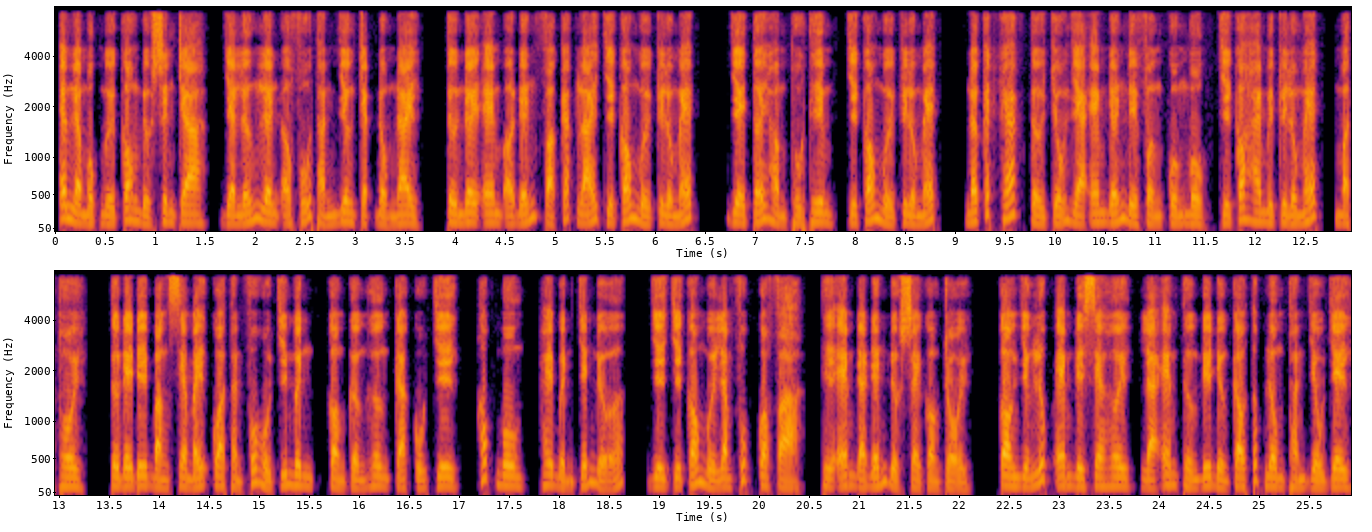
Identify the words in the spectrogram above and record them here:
Em là một người con được sinh ra và lớn lên ở Phú Thạnh Nhân Trạch Đồng Nai, từ nơi em ở đến phà Cát Lái chỉ có 10 km, về tới hầm Thủ Thiêm chỉ có 10 km. Nói cách khác từ chỗ nhà em đến địa phận quận 1 chỉ có 20 km mà thôi. Từ đây đi bằng xe máy qua thành phố Hồ Chí Minh còn gần hơn cả Củ Chi, Hóc Môn hay Bình Chánh nữa. Vì chỉ có 15 phút qua phà thì em đã đến được Sài Gòn rồi. Còn những lúc em đi xe hơi là em thường đi đường cao tốc Long Thành dầu dây,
